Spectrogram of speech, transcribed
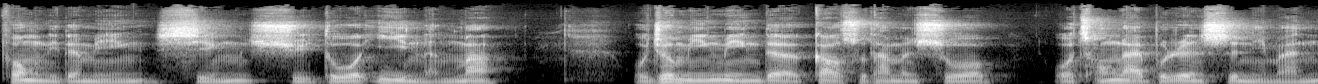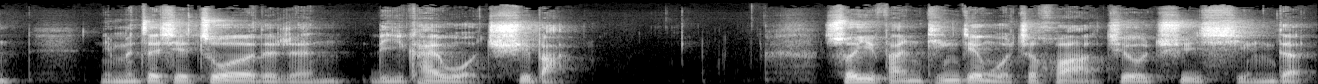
奉你的名行许多异能吗？”我就明明的告诉他们说：“我从来不认识你们，你们这些作恶的人，离开我去吧。”所以，凡听见我这话就去行的，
